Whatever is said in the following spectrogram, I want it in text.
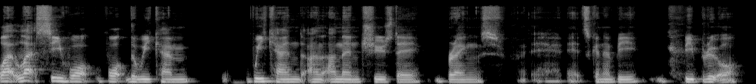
let let's see what what the weekend weekend and, and then Tuesday brings. It's going to be be brutal.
